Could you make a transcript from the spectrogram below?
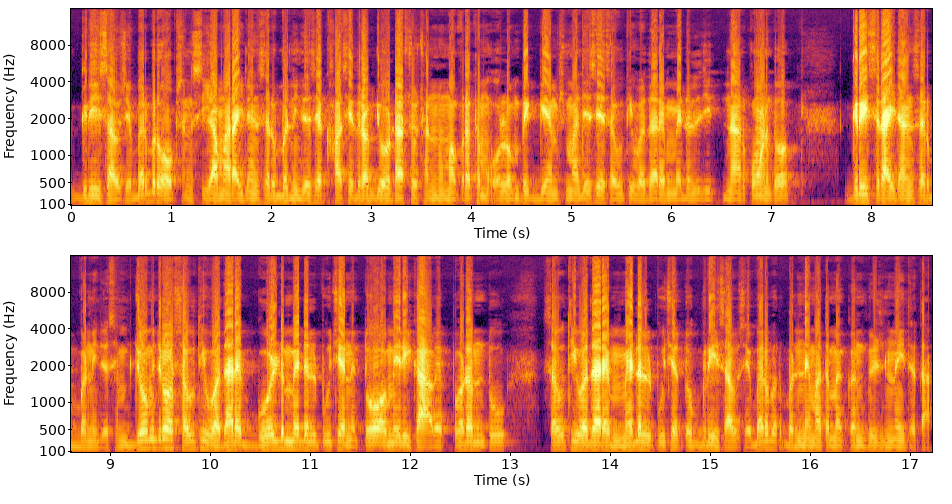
ગ્રીસ આવશે. બરાબર? ઓપ્શન સી આમાં રાઈટ આન્સર બની જશે. ખાસ યાદ રાખજો, અઢારસો છન્નુંમાં પ્રથમ ઓલિમ્પિક ગેમ્સમાં જે છે, સૌથી વધારે મેડલ જીતનાર કોણ? તો ગ્રીસ રાઈટ આન્સર બની જશે. જો મિત્રો, સૌથી વધારે ગોલ્ડ મેડલ પૂછે ને, તો અમેરિકા આવે. પરંતુ સૌથી વધારે મેડલ પૂછે તો ગ્રીસ આવશે, બરાબર? બંનેમાં તમે કન્ફ્યુઝ નહીં થતા.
